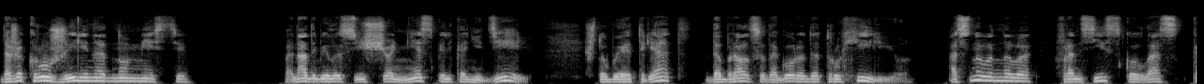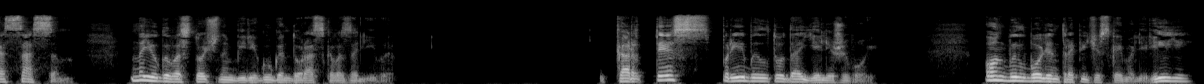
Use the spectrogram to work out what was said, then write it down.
даже кружили на одном месте. Понадобилось еще несколько недель, чтобы отряд добрался до города Трухильо, основанного Франсиско Лас Касасом на юго-восточном берегу Гондурасского залива. Кортес прибыл туда еле живой. Он был болен тропической малярией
